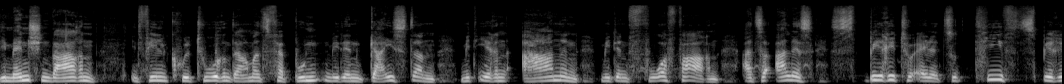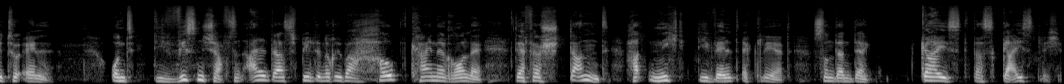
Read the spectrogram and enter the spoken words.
Die Menschen waren in vielen Kulturen damals verbunden mit den Geistern, mit ihren Ahnen, mit den Vorfahren. Also alles spirituell, zutiefst spirituell. Und die Wissenschaft und all das spielte noch überhaupt keine Rolle. Der Verstand hat nicht die Welt erklärt, sondern der Geist, das Geistliche.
